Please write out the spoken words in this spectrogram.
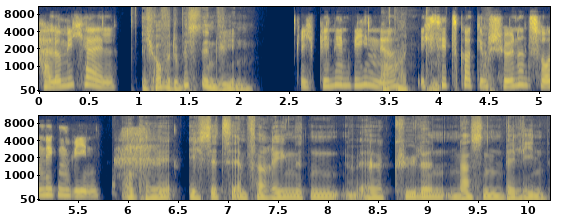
Hallo Michael. Ich hoffe, du bist in Wien. Ich bin in Wien, ja. Oh ich sitze gerade im schönen, sonnigen Wien. Okay, ich sitze im verregneten, äh, kühlen, nassen Berlin.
